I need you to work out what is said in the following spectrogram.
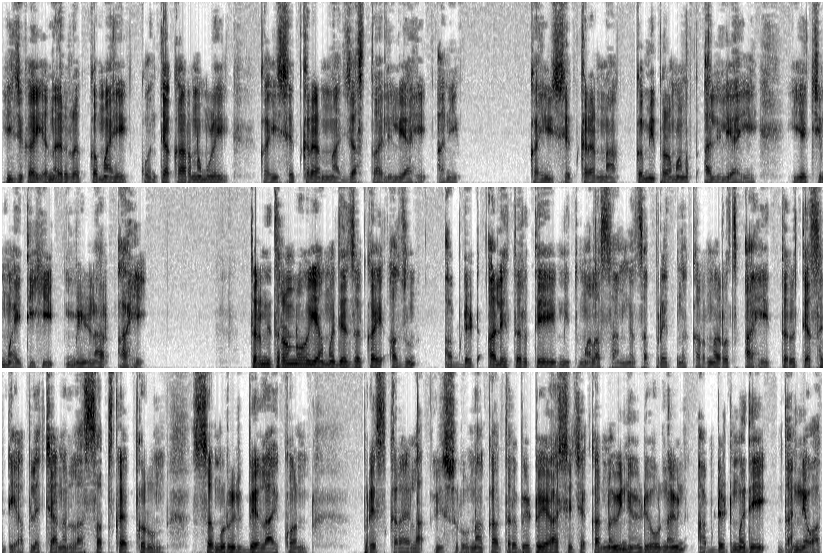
ही जी काही येणारी रक्कम आहे कोणत्या कारणामुळे काही शेतकऱ्यांना जास्त आलेली आहे आणि काही शेतकऱ्यांना कमी प्रमाणात आलेली आहे याची माहिती ही मिळणार आहे. तर मित्रांनो यामध्ये जर काही अजून अपडेट आले तर ते मी तुम्हाला सांगण्याचा प्रयत्न करणारच आहे. तर त्यासाठी आपल्या चॅनलला सबस्क्राईब करून समोरील बेल आयकॉन प्रेस करायला विसरू नका. तर भेटूया अशाच एका नवीन व्हिडिओ नवीन अपडेटमध्ये. धन्यवाद.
